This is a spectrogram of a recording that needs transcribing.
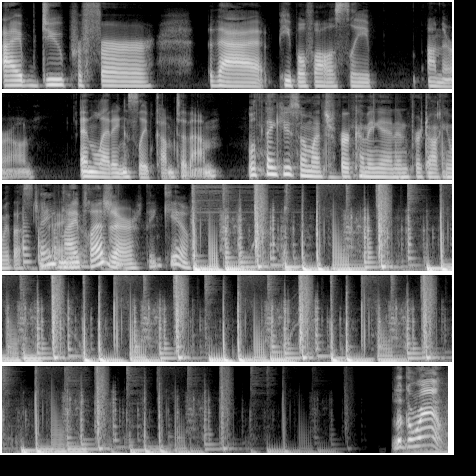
I do prefer that people fall asleep on their own and letting sleep come to them. Well, thank you so much for coming in and for talking with us today. My pleasure. Thank you. Look around.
